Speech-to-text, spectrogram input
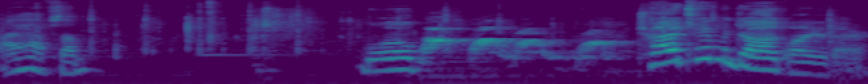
I have some. Well, try to tame a dog while you're there.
